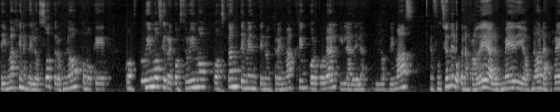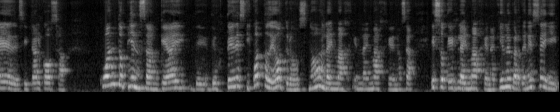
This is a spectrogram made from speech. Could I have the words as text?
de imágenes de los otros, ¿no? Como que construimos y reconstruimos constantemente nuestra imagen corporal y la de los demás en función de lo que nos rodea, los medios, ¿no? las redes y tal cosa. ¿Cuánto piensan que hay de, ustedes y cuánto de otros, ¿no? En la, imagen, la imagen, o sea, eso que es la imagen, a quién le pertenece y,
